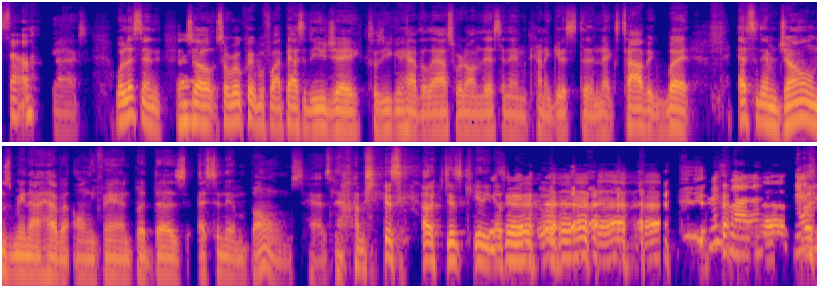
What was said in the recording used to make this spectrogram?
So Facts. Well, listen. So, so real quick before I pass it to you, Jay, so you can have the last word on this, and then kind of get us to the next topic. But S and M Jones may not have an OnlyFans, but does S and M Bones has? Now, I'm just, I'm just kidding. That's what I'm doing. first of all, that's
